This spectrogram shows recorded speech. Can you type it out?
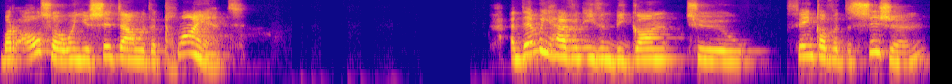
but also when you sit down with a client. And then we haven't even begun to think of a decision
